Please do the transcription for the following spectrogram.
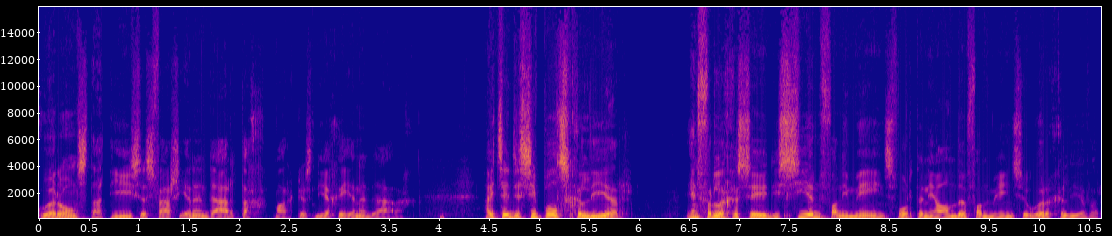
hoor ons dat Jesus vers 31 Markus 9:31 Hy het sy disippels geleer en vir hulle gesê die seun van die mens word in die hande van mense oorgelewer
